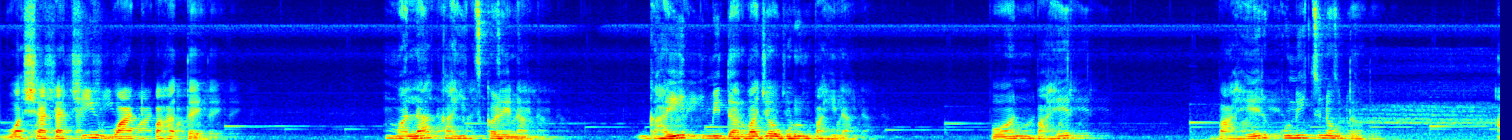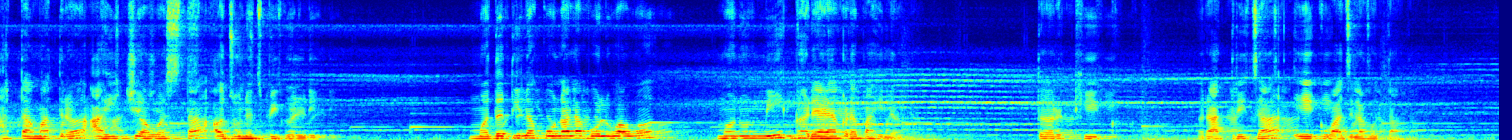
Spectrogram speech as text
वशाटाची वाट पाहतय. मला काहीच कळेना. घाईत मी दरवाजा उघडून पाहिला. पण बाहेर बाहेर कुणीच नव्हतं. आता मात्र आईची अवस्था अजूनच बिघडली. मदतीला कोणाला बोलवावं म्हणून मी घड्याळाकडं पाहिलं. तर ठीक रात्रीचा एक वाजला होता.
